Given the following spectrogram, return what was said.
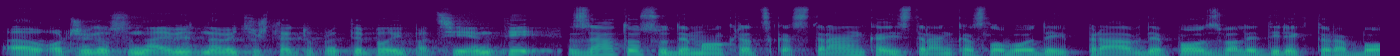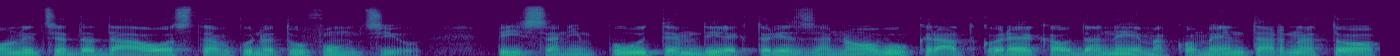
od čega su najveću štetu pretepali pacijenti. Zato su Demokratska stranka i Stranka Slobode i Pravde pozvale direktora bolnice da da ostavku na tu funkciju. Pisanim putem direktor je za novu kratko rekao da nema komentar na to,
